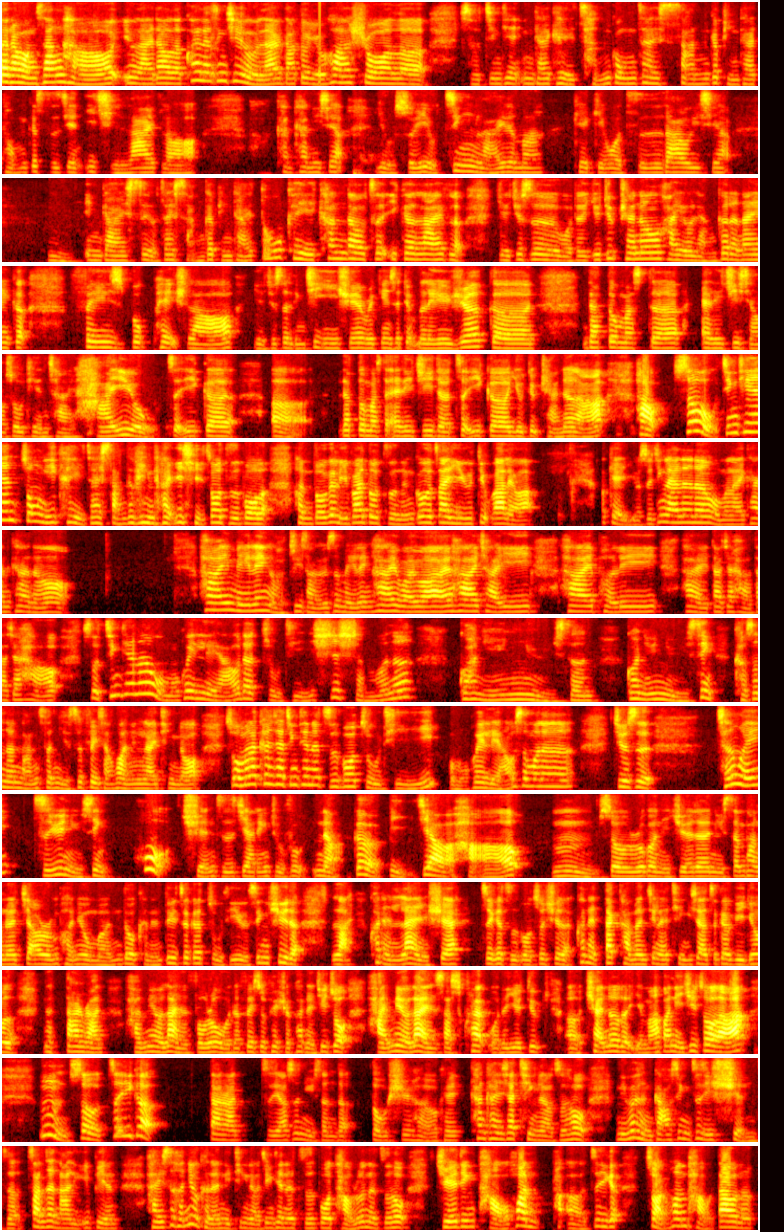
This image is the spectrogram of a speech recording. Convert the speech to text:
大家晚上好，又来到了快乐星期五，来大都有话说了，说今天应该可以成功在三个平台同一个时间一起 live 了，看看一下有谁有进来的吗？可以给我知道一下。嗯，应该是有在三个平台都可以看到这一个 live 了，也就是我的 YouTube channel，还有两个的那一个 Facebook page 啦，也就是灵气医学 Ricky Institute Malaysia 跟。Dato Master LG 销售天才，还有这一个呃 Dato Master LG 的这一个 YouTube channel 啊。好，So 今天终于可以在三个平台一起做直播了，很多个礼拜都只能够在 YouTube 罢了啊。OK，有谁进来了呢？我们来看看哦。Hi 美玲啊，最早就是美玲。Hi Y Y，Hi 蔡依，Hi Pearly，Hi 大家好，大家好。所以今天呢，我们会聊的主题是什么呢？关于女生，关于女性，可是呢，男生也是非常欢迎来听的哦。所以，我们来看一下今天的直播主题，我们会聊什么呢？就是成为职业女性或全职家庭主妇，哪个比较好？嗯，所以如果你觉得你身旁的家人朋友们都可能对这个主题有兴趣的，来，快点 like share 这个直播出去了，快点带他们进来听一下这个 video 了。那当然还没有 like follow 我的 Facebook page，快点去做；还没有 like subscribe 我的 YouTube 呃 channel 的，也麻烦你去做了啊。嗯，so 这一个当然。只要是女生的都适合，OK？看看一下听了之后，你会很高兴自己选择站在哪里一边，还是很有可能你听了今天的直播讨论了之后，决定跑换跑呃这一个转换跑道呢？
